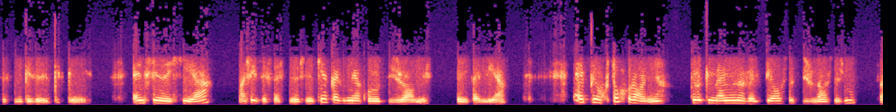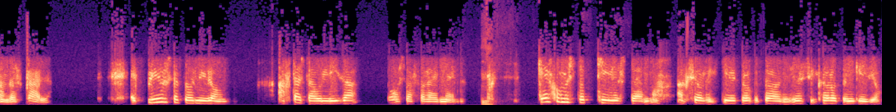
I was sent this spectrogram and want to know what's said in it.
της Εθνικής Δυτικής Σκηνής. Εν συνεχεία, μαθήτευσα στην Εθνική Ακαδημία Χορού της Ρώμης στην Ιταλία επί 8 χρόνια προκειμένου να βελτιώσω τις γνώσεις μου σαν δασκάλα. Εκπλήρωσα το όνειρό μου. Αυτά τα ολίγα όσα αφορά εμένα. Ναι. Και έρχομαι στο κύριο θέμα, αξιόλογη κύριε Κροκοτρώνη, να συγχαρώ τον κύριο,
